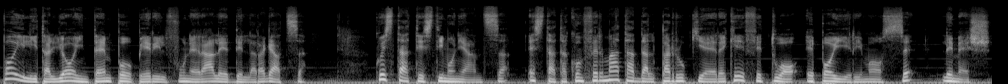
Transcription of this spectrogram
poi li tagliò in tempo per il funerale della ragazza. Questa testimonianza è stata confermata dal parrucchiere che effettuò e poi rimosse le mesh,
